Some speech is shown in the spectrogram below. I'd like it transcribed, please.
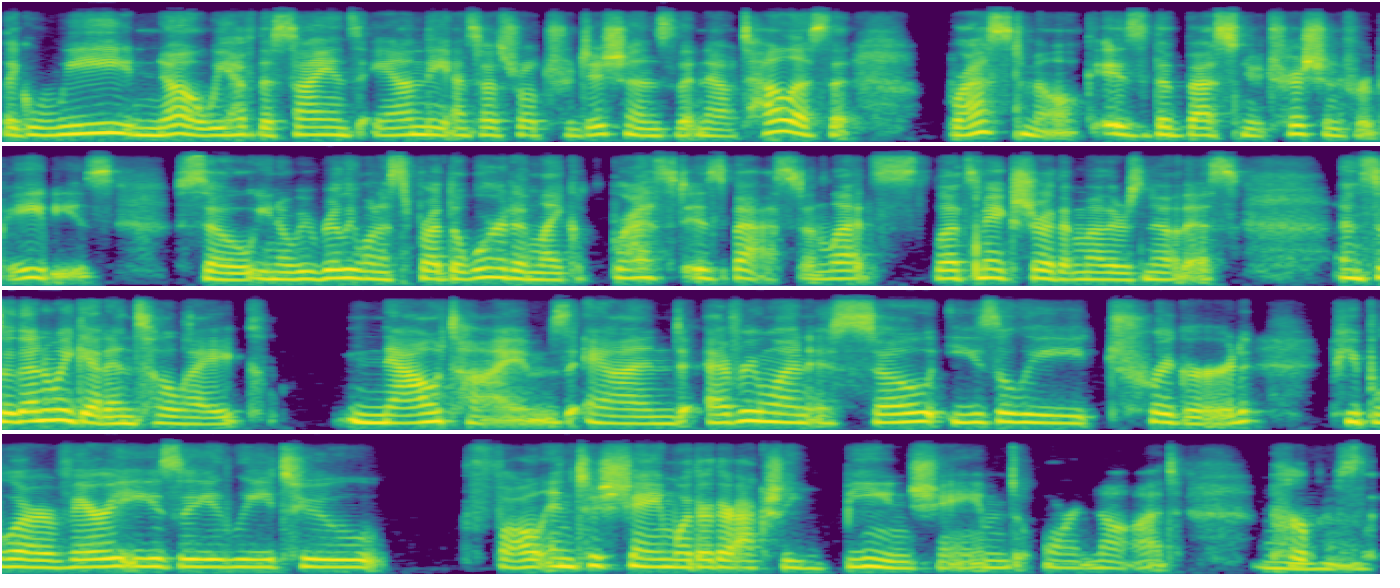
like we know we have the science and the ancestral traditions that now tell us that breast milk is the best nutrition for babies. So you know we really want to spread the word and like breast is best and let's let's make sure that mothers know this. And so then we get into like now times and everyone is so easily triggered. People are very easily to fall into shame, whether they're actually being shamed or not mm-hmm. purposely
